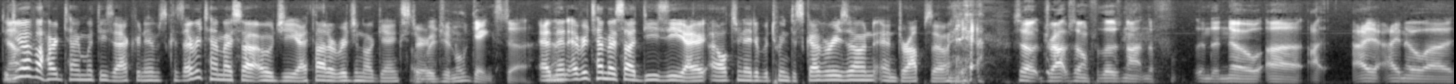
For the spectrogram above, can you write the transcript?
Did Now- you have a hard time with these acronyms? Because every time I saw OG, I thought Original Gangster. original gangsta? and then every time I saw DZ, I alternated between Discovery Zone and Drop Zone. yeah. So drop zone for those not in the in the know. Uh, I I I know uh,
